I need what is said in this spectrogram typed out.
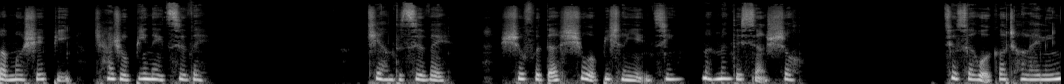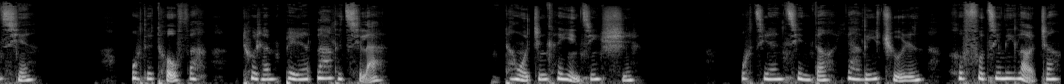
把墨水笔插入壁内自慰，这样的自慰舒服的使我闭上眼睛，慢慢的享受。就在我高潮来临前，我的头发突然被人拉了起来。当我睁开眼睛时，我竟然见到亚里主人和副经理老张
